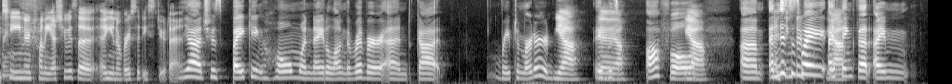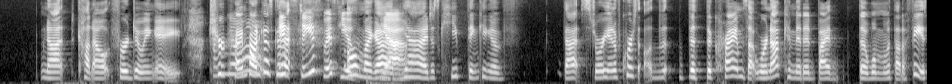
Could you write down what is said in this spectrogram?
19 or 20. Yeah, she was a, a university student. Yeah, she was biking home one night along the river and got raped and murdered. Yeah. It yeah, was yeah. awful. yeah. Um, and I this is why I think that I'm not cut out for doing a true crime podcast. It Because stays with you. oh my god, Yeah. yeah. I just keep thinking of that story, and of course, uh, the the, the crimes that were not committed by the woman without a face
